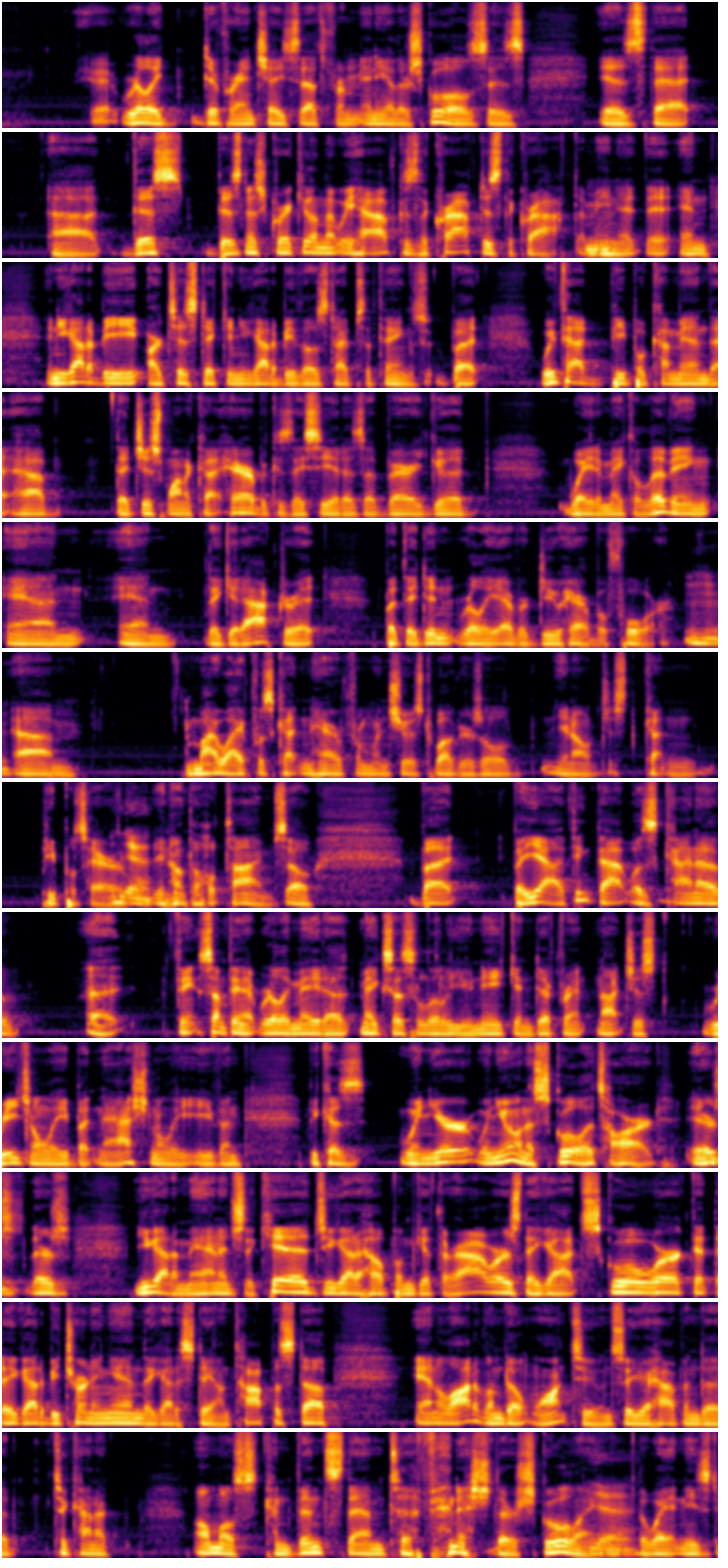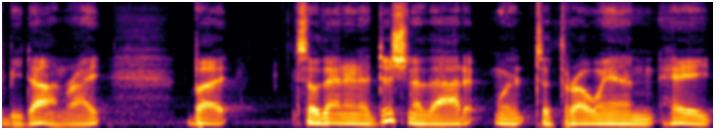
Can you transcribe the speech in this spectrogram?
it really differentiates us from any other schools is, is that uh, this business curriculum that we have, because the craft is the craft. I mean, it, it, and and you got to be artistic and you got to be those types of things. But we've had people come in that have that just want to cut hair because they see it as a very good way to make a living, and and they get after it, but they didn't really ever do hair before. Um, my wife was cutting hair from when she was 12 years old. You know, just cutting people's hair. Yeah. You know, the whole time. So, but but yeah, I think that was kind of uh, th- something that really made us makes us a little unique and different, not just regionally but nationally even, because when you're when you own a school, it's hard. There's there's you got to manage the kids, you got to help them get their hours. They got schoolwork that they got to be turning in. They got to stay on top of stuff, and a lot of them don't want to, and so you're having to to kind of almost convince them to finish their schooling Yeah. the way it needs to be done, right? But so then, in addition to that, it went to throw in, hey,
